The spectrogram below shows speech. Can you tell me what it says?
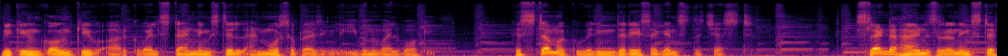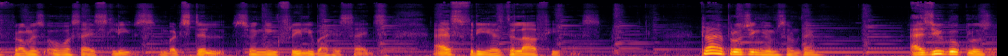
making a concave arc while standing still, and more surprisingly, even while walking. His stomach winning the race against the chest. Slender hands running stiff from his oversized sleeves, but still swinging freely by his sides, as free as the laugh he has. Try approaching him sometime. As you go closer,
